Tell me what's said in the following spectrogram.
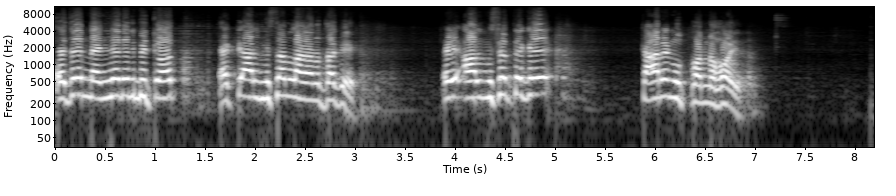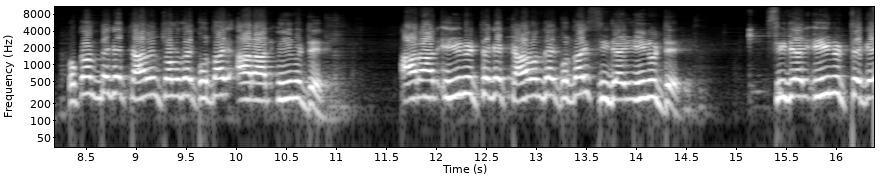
এই যে ম্যাগনেটের ভিতর একটি আলমিসার লাগানো থাকে, এই আলমিসার থেকে কারেন্ট উৎপন্ন হয়। ওখান থেকে কারেন্ট চলে যায় কোথায়? আর আর ইউনিটে আর আর ইউনিট থেকে কারেন্ট যায় কোথায়? সিডিআই ইউনিটে সিডিআই ইউনিট থেকে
